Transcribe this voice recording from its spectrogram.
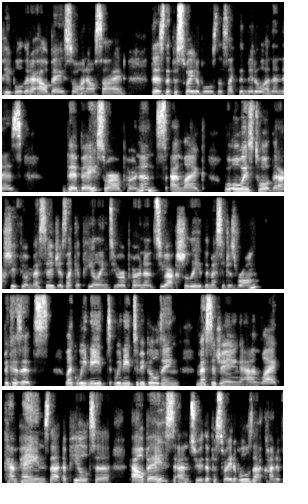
people that are our base or on our side. There's the persuadables that's like the middle, and then there's their base or our opponents. And like we're always taught that actually, if your message is like appealing to your opponents, you actually the message is wrong because it's like we need we need to be building messaging and like campaigns that appeal to our base and to the persuadables that kind of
